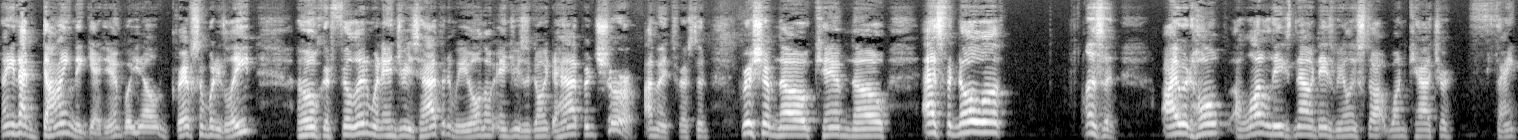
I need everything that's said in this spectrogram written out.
Now you're not dying to get him, but you know, grab somebody late who can fill in when injuries happen. And we all know injuries are going to happen. Sure, I'm interested. Grisham, no. Kim, no. As for Nola, listen, I would hope a lot of leagues nowadays we only start one catcher. Thank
